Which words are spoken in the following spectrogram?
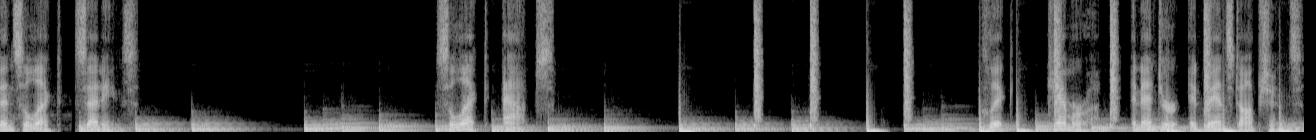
then select Settings. Select Apps. Click Camera and enter Advanced Options.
